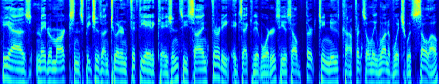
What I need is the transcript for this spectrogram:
He has made remarks and speeches on 258 occasions. He signed 30 executive orders. He has held 13 news conferences, only one of which was solo.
